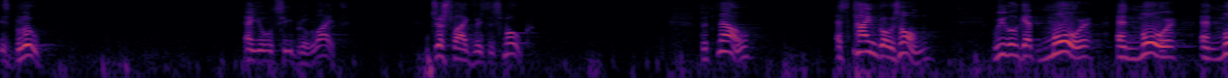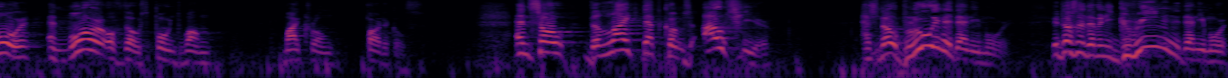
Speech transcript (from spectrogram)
is blue. And you will see blue light, just like with the smoke. But now, as time goes on, we will get more and more and more and more of those 0.1 micron particles. And so the light that comes out here has no blue in it anymore. It doesn't have any green in it anymore.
